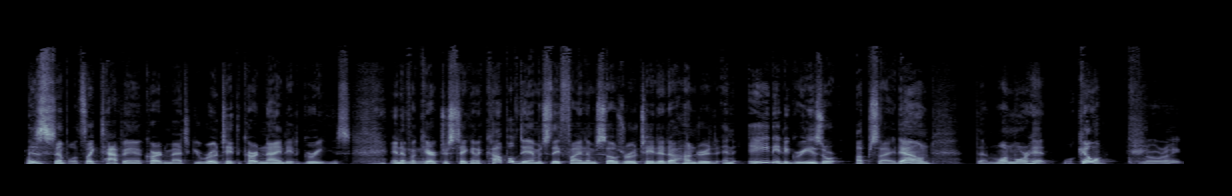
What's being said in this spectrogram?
This is simple. It's like tapping a card in Magic. You rotate the card 90 degrees. And if mm. a character's taken a couple damage, they find themselves rotated 180 degrees or upside down, then one more hit will kill them. All right.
